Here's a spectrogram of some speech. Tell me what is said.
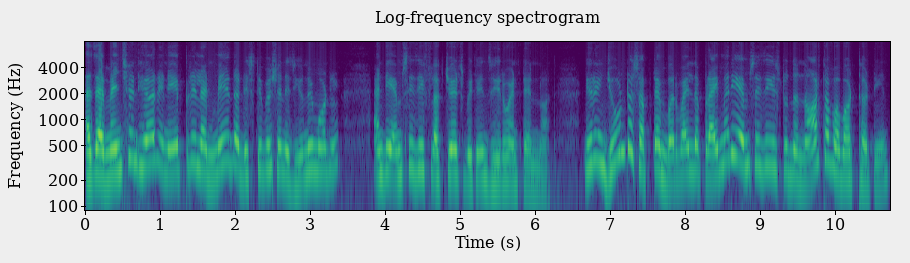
as I mentioned here in April and May the distribution is unimodal and the MCZ fluctuates between 0 and 10 knot. During June to September while the primary MCZ is to the north of about 13,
